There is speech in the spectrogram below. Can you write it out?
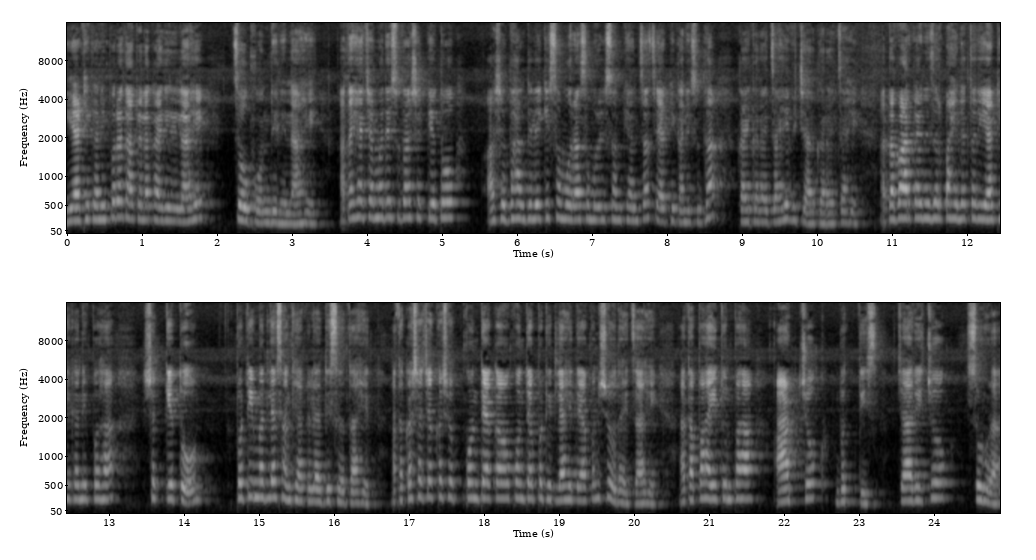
या ठिकाणी परत आपल्याला काय दिलेलं आहे? चौकोन दिलेला आहे. आता ह्याच्यामध्ये सुद्धा शक्यतो असे भाग दिले की समोरासमोरील संख्यांचाच या ठिकाणी सुद्धा काय करायचं आहे? विचार करायचा आहे. आता बारकाईने जर पाहिलं तर या ठिकाणी पहा शक्यतो पटीमधल्या संख्या आपल्याला दिसत आहेत. आता कशाच्या कश कोणत्या का कोणत्या पटीतल्या आहे ते आपण शोधायचं आहे. आता पहा इथून पहा आठ चोक बत्तीस चारी चोक सोहळा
